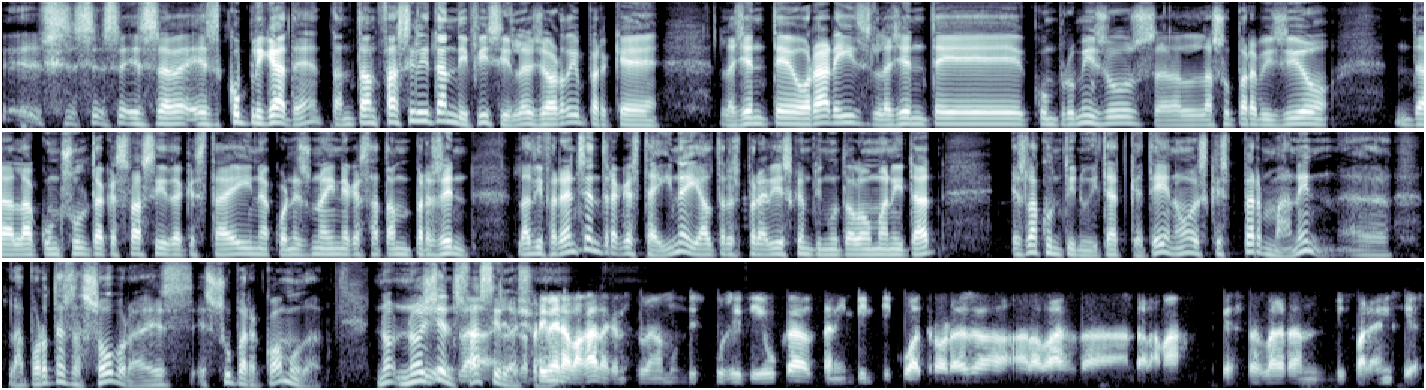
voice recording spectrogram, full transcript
és, és, és, és complicat, eh? Tan, tan fàcil i tan difícil, eh, Jordi? Perquè la gent té horaris, la gent té compromisos, eh, la supervisió de la consulta que es faci d'aquesta eina, quan és una eina que està tan present. La diferència entre aquesta eina i altres prèvies que hem tingut a la humanitat és la continuïtat que té, no? És que és permanent. Eh, la portes a sobre, és, és supercòmode. No, no és sí, gens és la, fàcil, és això. És la primera vegada que ens trobem amb un dispositiu que el tenim 24 hores a, a l'abast de, de la mà. Aquesta és la gran diferència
